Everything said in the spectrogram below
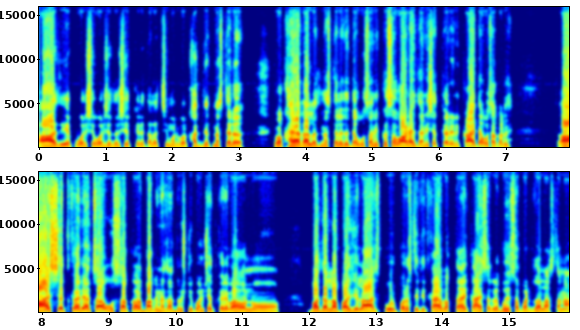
आज एक वर्ष वर्ष जर शेतकरी त्याला चिमटभर खात देत नसत्याला किंवा खाया घालत नसत्याला तर त्या ऊसाने कसं वाढायचं आणि शेतकऱ्याने काय त्या ऊसाकडे? आज शेतकऱ्याचा ऊसाकड बघण्याचा दृष्टिकोन शेतकरी भावांनो बदलला पाहिजे. आज पूर परिस्थितीत काय बघताय? काय सगळं भुईसपाट झाला असताना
